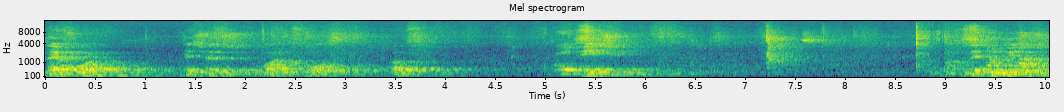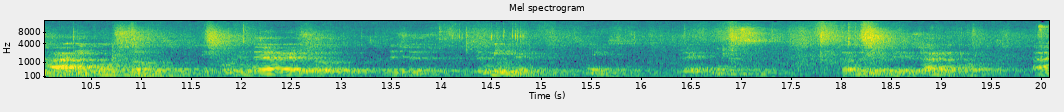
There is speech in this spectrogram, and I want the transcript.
Therefore, this is one fourth of. AC. the two pieces are equal, so equal in the area, so this is the median. Yes. Right. Yes. So these two pieces are equal. Uh,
